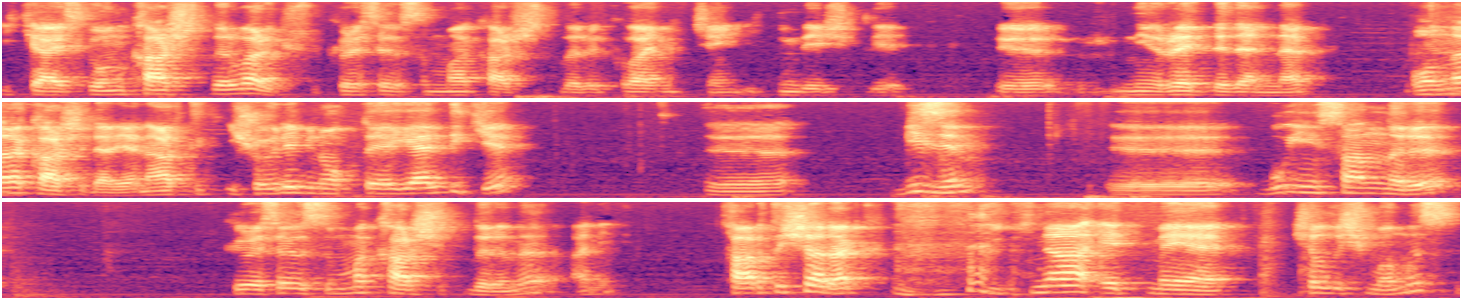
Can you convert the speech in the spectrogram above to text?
hikayesi ve onun karşıtları var küresel ısınma karşıtları, climate change, iklim değişikliği e, reddedenler onlara karşı der. Yani artık iş öyle bir noktaya geldi ki e, bizim e, bu insanları küresel ısınma karşıtlarını hani tartışarak ikna etmeye çalışmamız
